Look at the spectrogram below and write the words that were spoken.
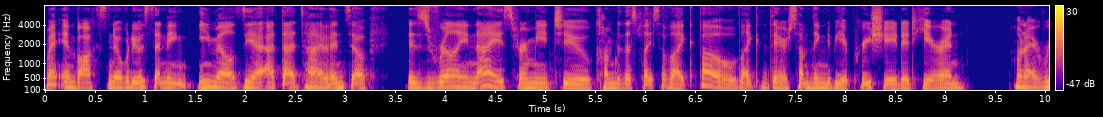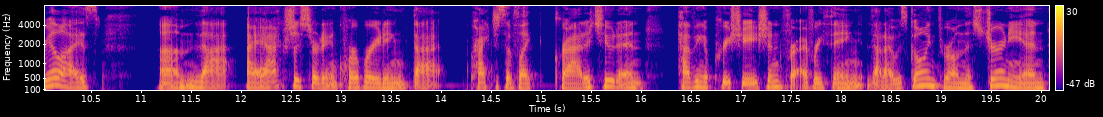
my inbox, nobody was sending emails yet at that time. And so it's really nice for me to come to this place of like, oh, like there's something to be appreciated here. And when I realized um, that I actually started incorporating that practice of like gratitude and having appreciation for everything that I was going through on this journey. And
